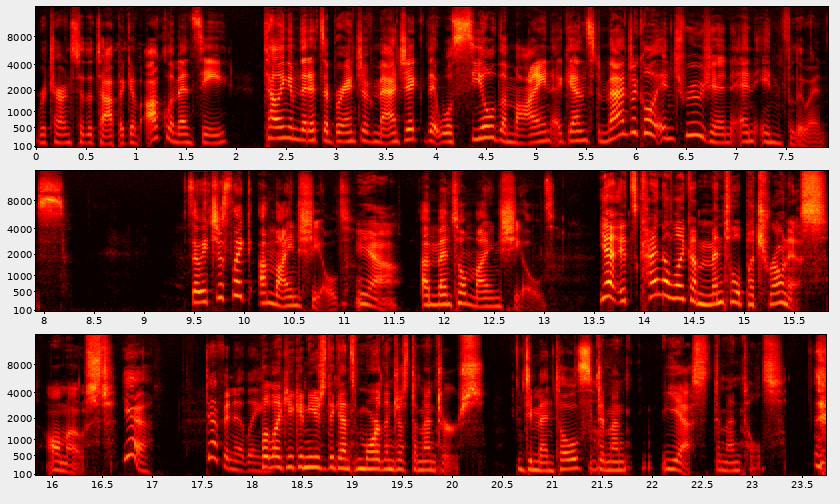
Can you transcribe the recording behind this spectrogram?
returns to the topic of occlumency, telling him that it's a branch of magic that will seal the mind against magical intrusion and influence. So it's just like a mind shield, Yeah. a mental mind shield. Yeah, it's kind of like a mental patronus almost. Yeah, definitely. But like you can use it against more than just dementors. Dementals. Dement yes, dementals.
